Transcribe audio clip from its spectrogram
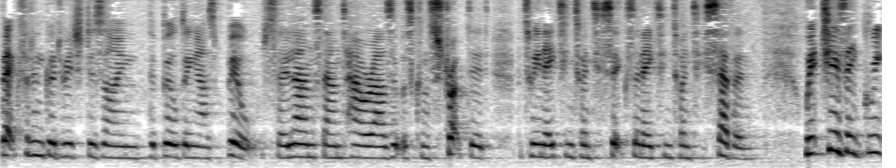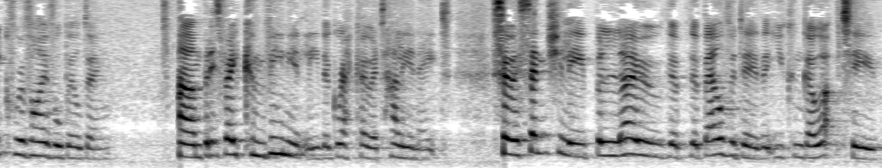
Beckford and Goodridge designed the building as built, so Lansdowne Tower as it was constructed between 1826 and 1827, which is a Greek revival building. Um, but it's very conveniently the Greco Italianate. So essentially, below the, the Belvedere that you can go up to,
